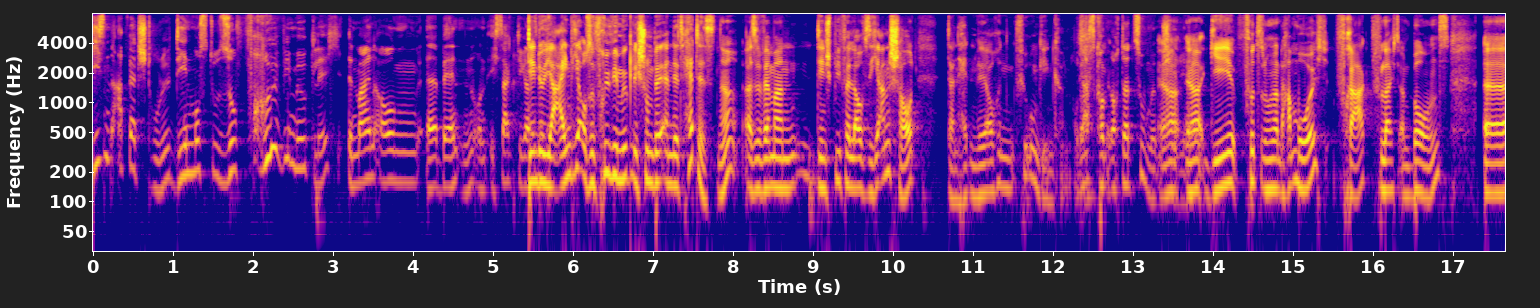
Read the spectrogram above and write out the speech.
diesen Abwärtsstrudel, den musst du so früh wie möglich in meinen Augen äh, beenden. Und ich sag dir ganz Den du ja eigentlich auch so früh wie möglich schon beendet hättest, ne? Also wenn man den Spielverlauf sich anschaut, dann hätten wir ja auch in Führung gehen können, oder? das kommt noch dazu mit dem Ja, Schiri. ja, G 1400 Hamburg fragt vielleicht an Bones, äh,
